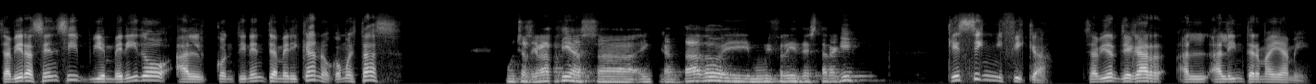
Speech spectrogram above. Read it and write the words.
Xavier Asensi, bienvenido al continente americano. ¿Cómo estás? Muchas gracias, uh, encantado y muy feliz de estar aquí. ¿Qué significa Xavier, llegar al, Inter Miami?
